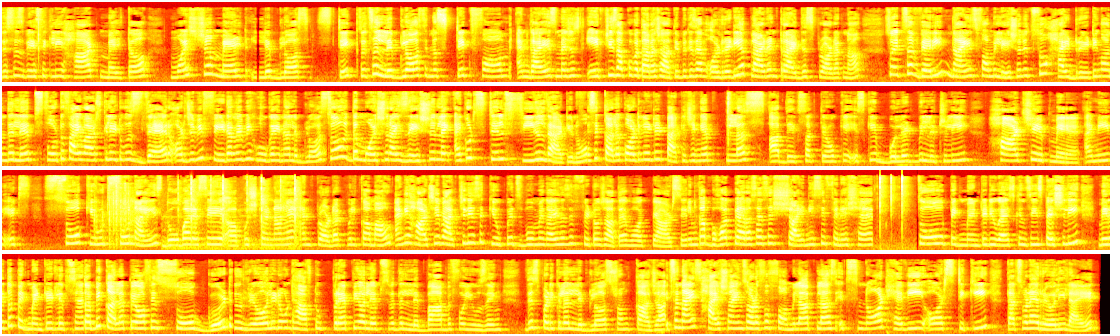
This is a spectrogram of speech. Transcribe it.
This is basically Heart Melter Moisture Melt Lip Gloss Stick. So it's a lip gloss in a stick form. And guys, मैं just एक चीज आपको बताना चाहती हूँ because I've already applied and tried this product now. So it's a very nice formulation. It's so hydrating on the lips. Four to five hours के लिए it was there और जब ये fade away भी हो गई ना lip gloss. So the moisturization like I could still feel that you know. ऐसे color coordinated packaging है plus आप देख सकते हो कि इसकी bullet भी literally heart shape में है. I mean it's so cute so nice दो बार ऐसे पुश करना है and product will come out and ये हार्ड शेप एक्चुअली ऐसे क्यूपिड्स बो में गाइज़ ऐसे फिट हो जाता है बहुत प्यार से. इनका बहुत प्यारा सा ऐसे शाइनी सी फिनिश है. So pigmented you guys can see specially मेरे तो पिगमेंटेड लिप्स हैं. तभी colour pay off is so good you really don't have to prep your lips with lip balm before using this particular lip gloss from Kaja it's a nice high shine sort of a formula plus it's not heavy और sticky that's what I really like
